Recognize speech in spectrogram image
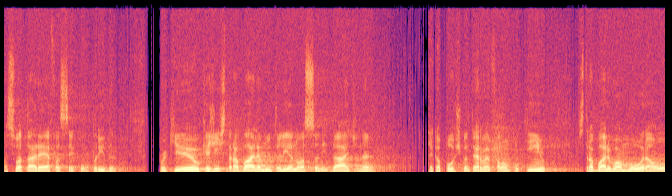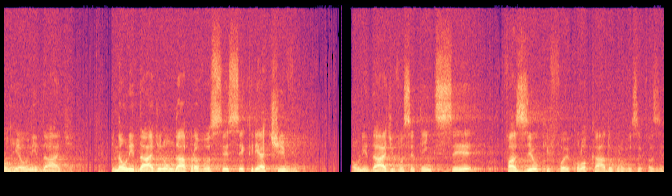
a sua tarefa a ser cumprida. Porque o que a gente trabalha muito ali é a nossa unidade, né? Daqui a pouco o Cantera vai falar um pouquinho. A gente trabalha o amor, a honra e a unidade. E na unidade não dá para você ser criativo. A unidade você tem que ser, fazer o que foi colocado para você fazer.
